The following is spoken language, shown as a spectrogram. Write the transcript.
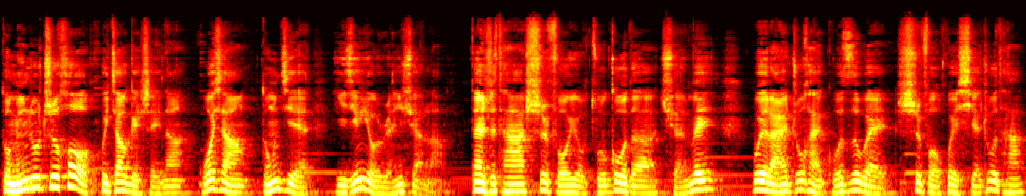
董明珠之后会交给谁呢？我想董姐已经有人选了。但是他是否有足够的权威？未来珠海国资委是否会协助他？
